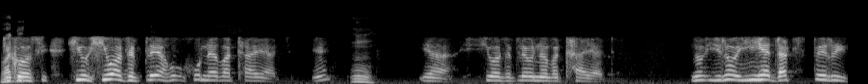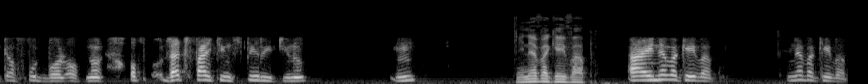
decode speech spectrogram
What- because he he was a player who, who never tired. eh? Mm. Yeah, he was a player who never tired. No, you know, he had that spirit of football, of no, of that fighting spirit. You know, mm? He never gave up. I never gave up. He never gave up.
